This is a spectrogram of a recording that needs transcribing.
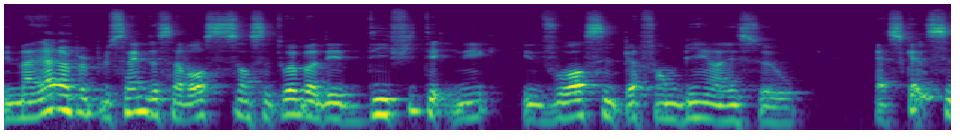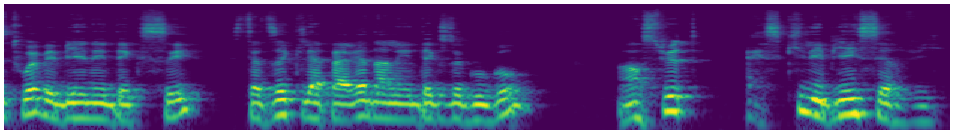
Une manière un peu plus simple de savoir si son site web a des défis techniques et de voir s'il performe bien en SEO. Est-ce que le site web est bien indexé, c'est-à-dire qu'il apparaît dans l'index de Google? Ensuite, est-ce qu'il est bien servi?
